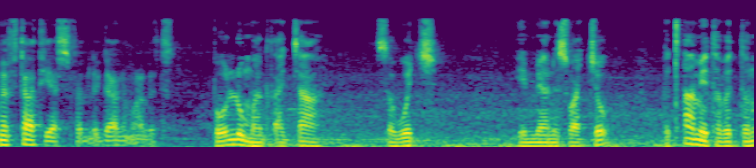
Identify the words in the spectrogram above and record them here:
መፍታት ያስፈልጋል ማለት ነው። በሁሉም አቅጣጫ ሰዎች የሚያነሷቸው በጣም የተበተኑ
